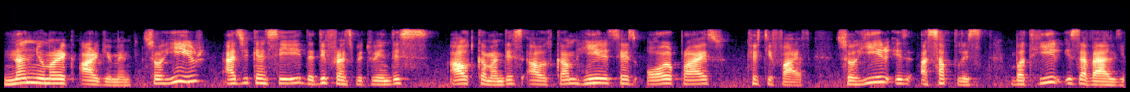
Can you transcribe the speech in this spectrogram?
non-numeric argument. So here, as you can see, the difference between this outcome and this outcome, here it says oil price 55. So here is a sublist, but here is a value.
